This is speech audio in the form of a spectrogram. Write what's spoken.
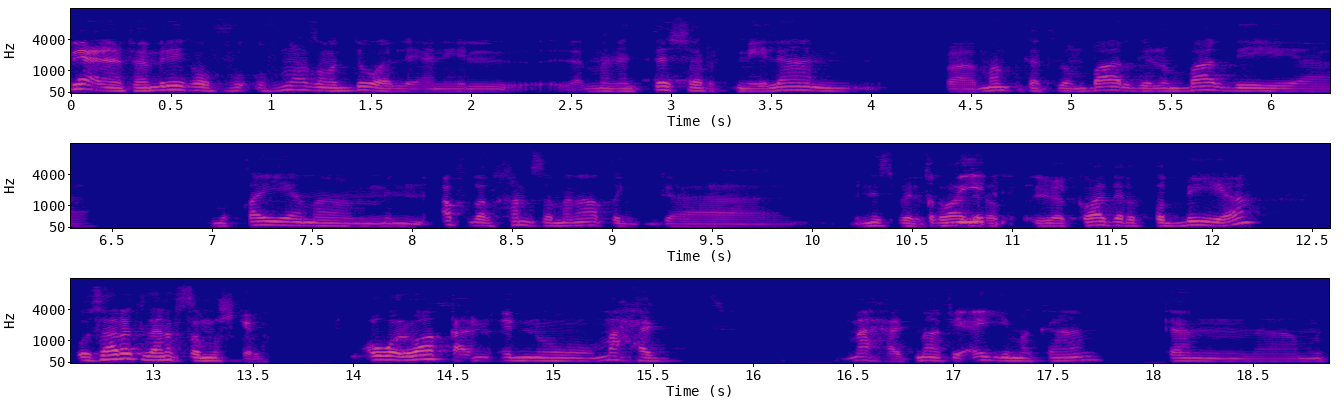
فعلا في أمريكا وفي معظم الدول يعني لما انتشر في ميلان في منطقه لومباردي لومباردي آه، مقيمة من أفضل خمسة مناطق آه، بالنسبة للكوادر للكوادر الطبية وصارت لها نفس المشكلة. أول واقع إنه ما حد ما حد ما في أي مكان كان آه،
